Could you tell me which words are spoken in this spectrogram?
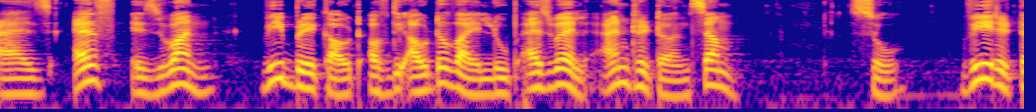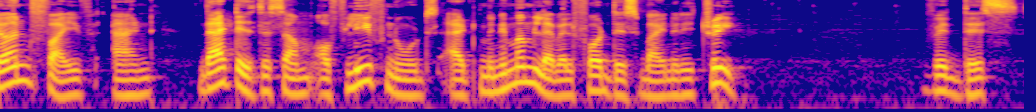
as f is 1, we break out of the outer while loop as well and return sum. So we return 5 and that is the sum of leaf nodes at minimum level for this binary tree. With this,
